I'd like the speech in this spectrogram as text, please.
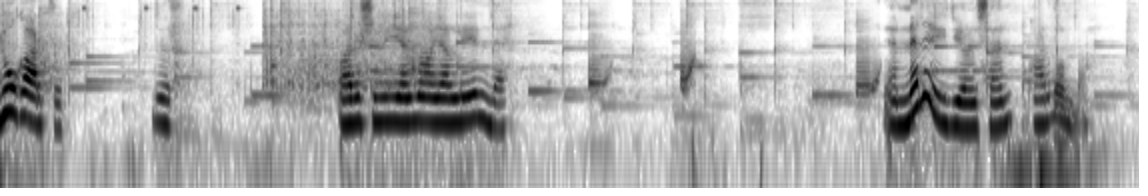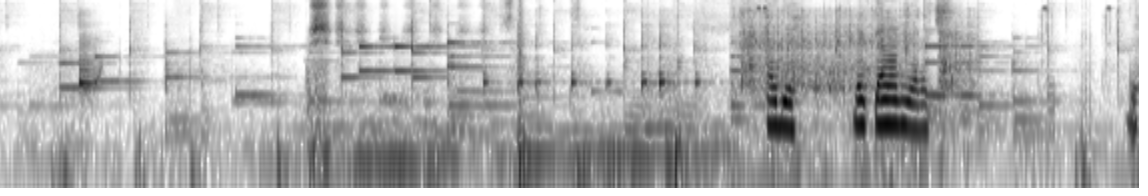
Yok artık. Dur. Bari şunun yerini ayarlayayım da. Ya nereye gidiyorsun sen? Pardon da. Hadi. Beklemem gerek. Dur,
